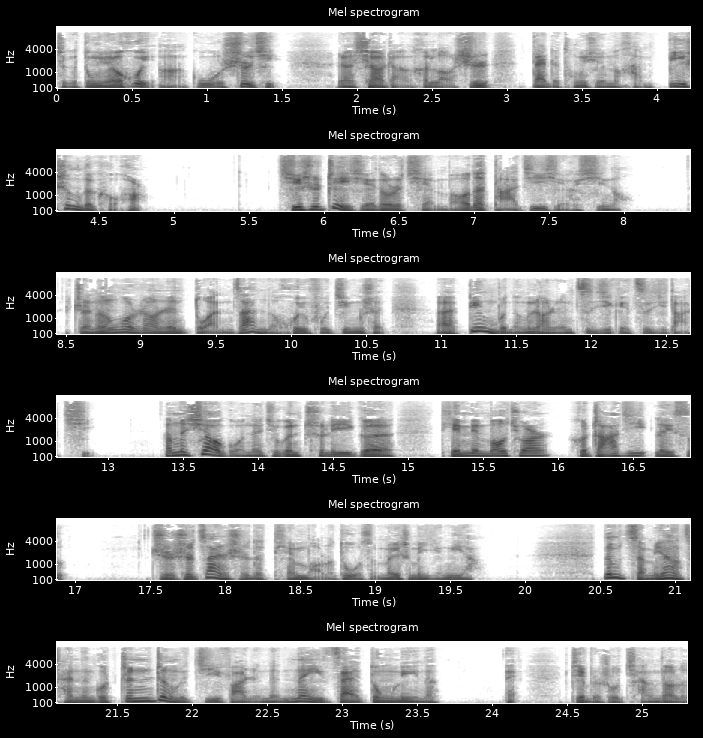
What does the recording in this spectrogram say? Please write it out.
这个动员会啊，鼓舞士气，让校长和老师带着同学们喊必胜的口号。其实这些都是浅薄的打鸡血和洗脑，只能够让人短暂的恢复精神，哎，并不能让人自己给自己打气。他们的效果呢，就跟吃了一个甜面包圈和炸鸡类似，只是暂时的填饱了肚子，没什么营养。那么，怎么样才能够真正的激发人的内在动力呢？哎，这本书强调了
